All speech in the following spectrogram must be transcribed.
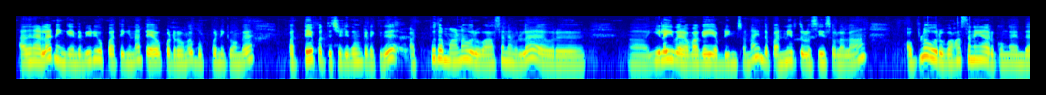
அதனால் நீங்கள் இந்த வீடியோ பார்த்தீங்கன்னா தேவைப்படுறவங்க புக் பண்ணிக்கோங்க. பத்தே பத்து செடி தான் கிடைக்குது. அற்புதமான ஒரு வாசனை உள்ள ஒரு இலை வ- வகை அப்படின்னு சொன்னால் இந்த பன்னீர் துளசியை சொல்லலாம். அவ்வளோ ஒரு வாசனையாக இருக்குங்க இந்த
